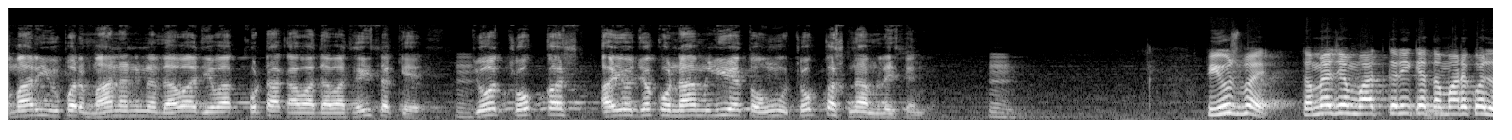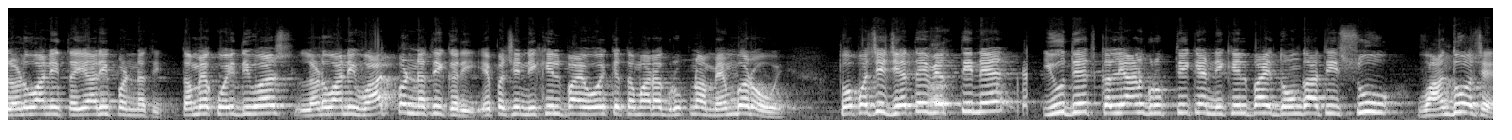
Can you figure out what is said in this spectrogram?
અમારી ઉપર માનહાનિના દાવા જેવા ખોટા કાવા દાવા થઈ શકે. જો ચોક્કસ આયોજકો નામ લે તો હું ચોક્કસ નામ લઈશ એનું. પિયુષભાઈ તમે જેમ વાત કરી કે તમારે કોઈ લડવાની તૈયારી પણ નથી તમે કોઈ દિવસ લડવાની વાત પણ નથી કરી એ પછી નિખિલભાઈ હોય કે તમારા ગ્રુપના મેમ્બરો હોય તો પછી જે તે વ્યક્તિને યુદ્ધ એજ કલ્યાણ ગ્રુપથી કે નિખિલભાઈ દોંગાથી શું વાંધો છે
